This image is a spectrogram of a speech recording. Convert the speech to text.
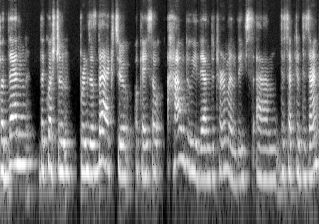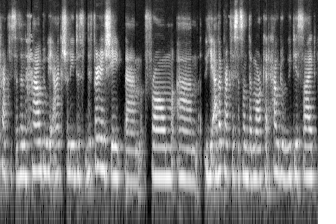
But then the question brings us back to, okay, so how do we then determine these um, deceptive design practices and how do we actually differentiate them from um, the other practices on the market? How do we decide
